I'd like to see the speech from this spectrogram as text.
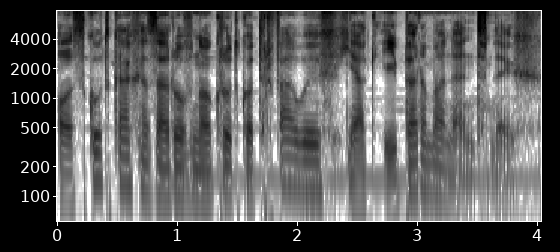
o skutkach zarówno krótkotrwałych, jak i permanentnych.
